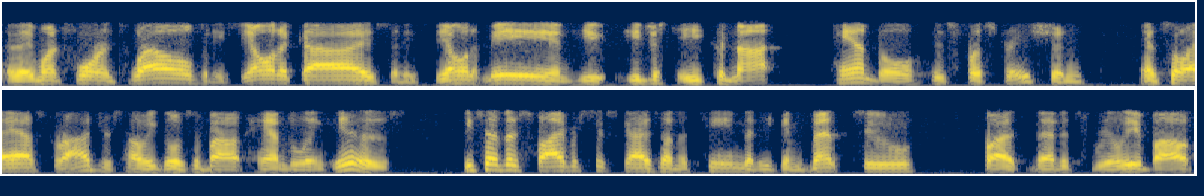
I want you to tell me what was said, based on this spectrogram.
they went four and twelve, and he's yelling at guys, and he's yelling at me, and he he just he could not handle his frustration. And so I asked Rodgers how he goes about handling his. He said there's five or six guys on the team that he can vent to, but that it's really about,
